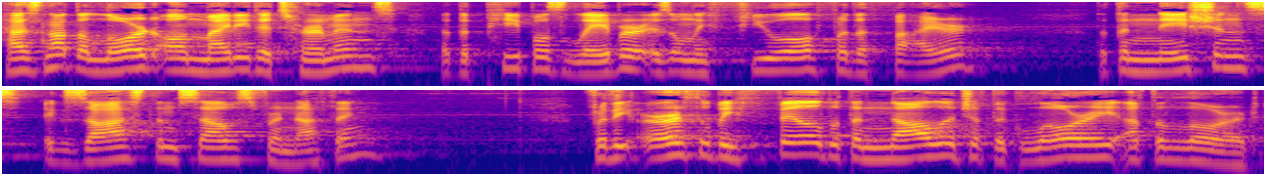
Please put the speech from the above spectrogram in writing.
Has not the Lord Almighty determined that the people's labor is only fuel for the fire, that the nations exhaust themselves for nothing? For the earth will be filled with the knowledge of the glory of the Lord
